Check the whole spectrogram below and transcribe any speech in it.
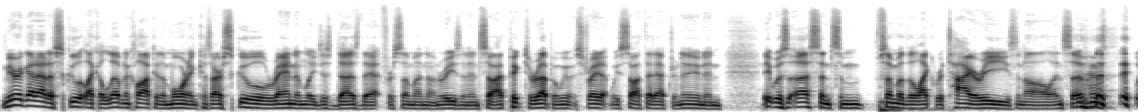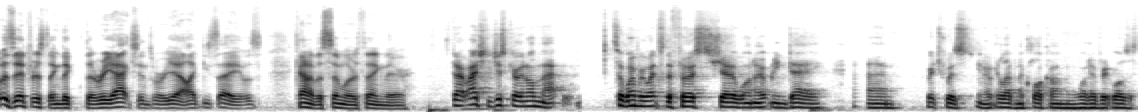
Mira got out of school at like eleven o'clock in the morning because our school randomly just does that for some unknown reason, and so I picked her up and we went straight up. and We saw it that afternoon, and it was us and some some of the like retirees and all, and so it was interesting. The the reactions were yeah, like you say, it was kind of a similar thing there. So actually, just going on that. So when we went to the first show on opening day, um, which was you know 11 o'clock on whatever it was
